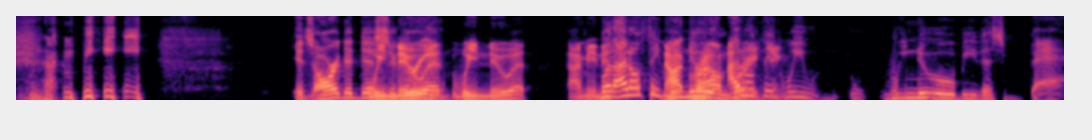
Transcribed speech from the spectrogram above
I mean it's hard to disagree. We knew it. We knew it. I mean, but it's I don't think we not knew I don't think we we knew it would be this bad,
